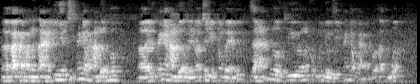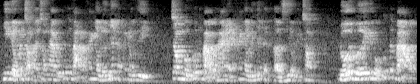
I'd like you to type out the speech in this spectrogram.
Và cả vàng tài tuy nhiên chỉ khác nhau hàm lượng thôi. À, nhà hàm lượng thì nó chênh lệch nhau về mức giá thôi chứ nó không có điều gì khác nhau cả có giá phú nhưng điều quan trọng là trong hai bộ cốt bảo nó khác nhau lớn nhất là khác nhau gì? Trong bộ cốt bảo của hai này nó khác nhau lớn nhất là tờ dữ liệu bên trong. Đối với cái bộ cốt tất bảo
